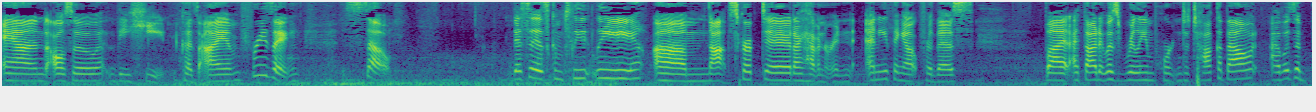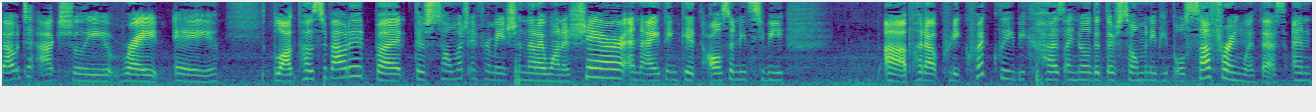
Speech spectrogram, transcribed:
and also the heat, because I am freezing. So, this is completely um, not scripted. I haven't written anything out for this but I thought it was really important to talk about. I was about to actually write a blog post about it, but there's so much information that I want to share, and I think it also needs to be uh, put out pretty quickly because I know that there's so many people suffering with this. And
